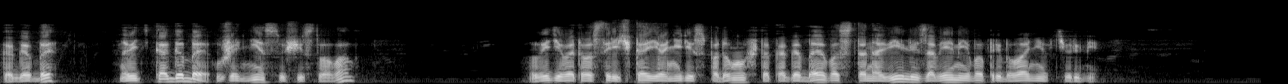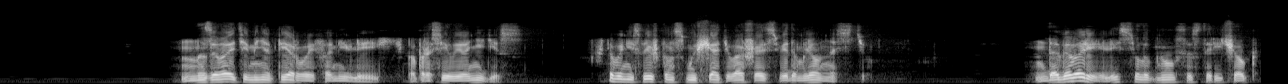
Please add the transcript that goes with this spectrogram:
КГБ. Но ведь КГБ уже не существовал. Увидев этого старичка, Ионидис подумал, что КГБ восстановили за время его пребывания в тюрьме. «Называйте меня первой фамилией», — попросил Ионидис чтобы не слишком смущать вашей осведомленностью». «Договорились», — улыбнулся старичок.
